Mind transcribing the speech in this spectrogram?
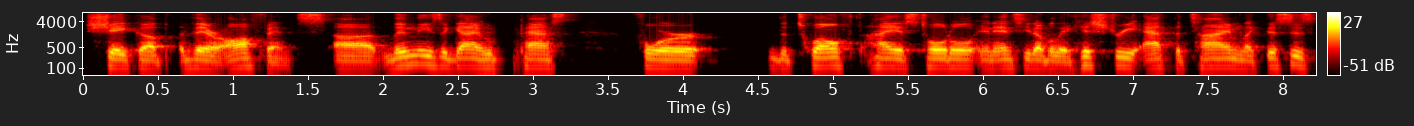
shake up their offense. Uh, Lindley's a guy who passed for the 12th highest total in NCAA history at the time. Like this is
